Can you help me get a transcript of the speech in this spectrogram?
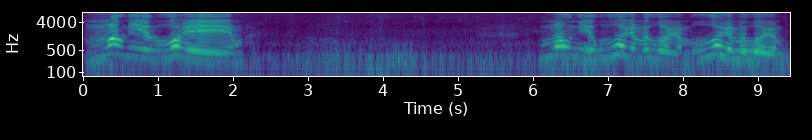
Молнии ловим. Молнии ловим и ловим, ловим и ловим.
